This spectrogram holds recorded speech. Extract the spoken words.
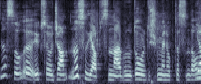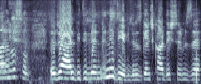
Nasıl e, Yüksel Hocam, nasıl yapsınlar bunu doğru düşünme noktasında? Onlara Yani- nasıl e, real bir dille ne- ne diyebiliriz genç kardeşlerimize,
